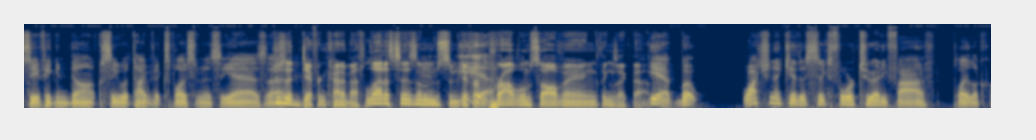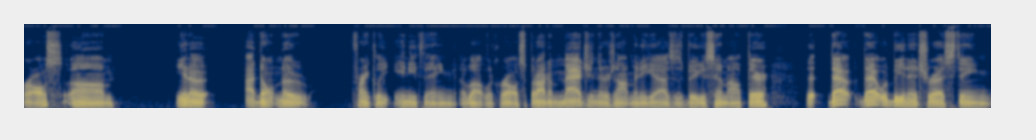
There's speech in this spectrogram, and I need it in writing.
see if he can dunk, see what type of explosiveness he has. Uh, Just a different kind of athleticism, Yeah. some different Yeah. problem solving, things like that. Yeah, but watching a kid that's 6'4", 285 play lacrosse, um, you know, I don't know, frankly, anything about lacrosse, but I'd imagine there's not many guys as big as him out there. That that that would be an interesting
